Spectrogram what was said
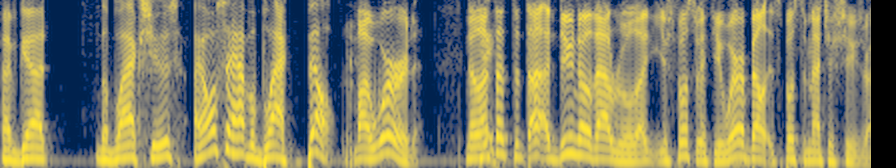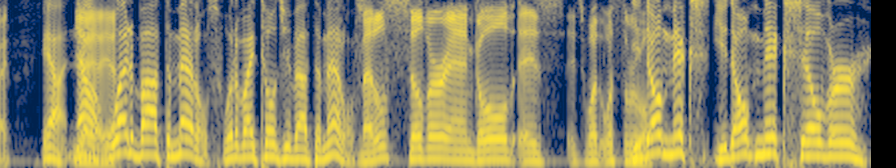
I've got the black shoes. I also have a black belt. My word. No, Hey. that, that, that- I do know that rule. Uh, You're supposed to, if you wear a belt, it's supposed to match your shoes, right? Yeah. Now, yeah, yeah. what about the metals? What have I told you about the medals? Metals, silver and gold is is what? What's the rule? You don't mix. You don't mix silver.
